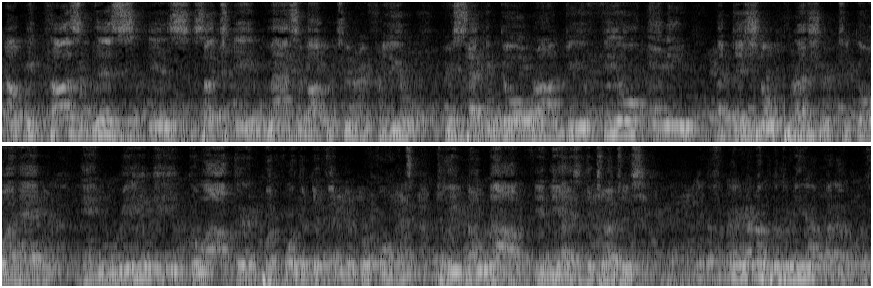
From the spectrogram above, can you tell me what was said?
Now, because this is such a massive opportunity for you, your second go around, do you feel any additional pressure to go ahead and really go out there and put forth a definitive performance to leave no doubt in the eyes of the judges? Esta es una gran oportunidad para vos.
